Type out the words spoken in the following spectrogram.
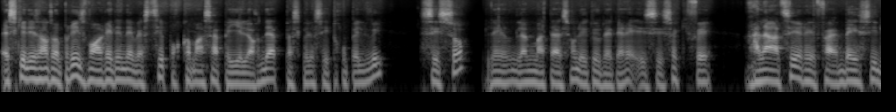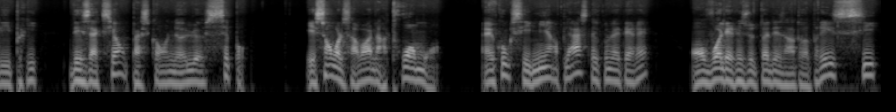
Est-ce que les entreprises vont arrêter d'investir pour commencer à payer leurs dettes parce que là, c'est trop élevé? C'est ça, l'augmentation des taux d'intérêt, et c'est ça qui fait ralentir et faire baisser les prix des actions parce qu'on ne le sait pas. Et ça, on va le savoir dans trois mois. Un coup que c'est mis en place, les taux d'intérêt, on voit les résultats des entreprises. Si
